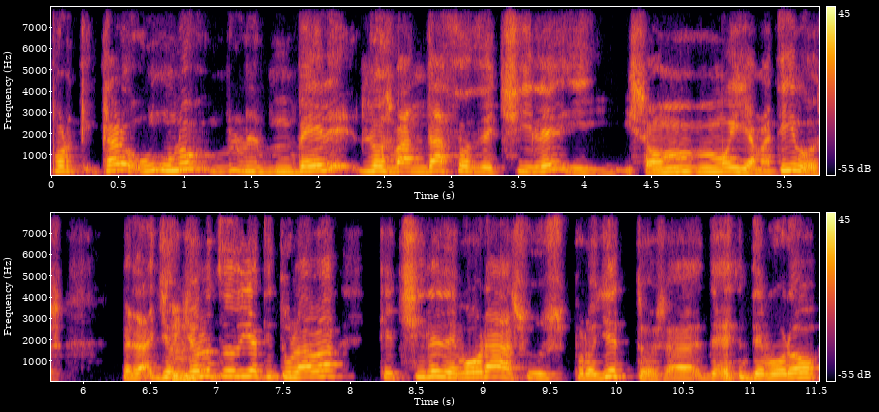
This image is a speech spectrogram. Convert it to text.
porque, claro, uno ve los bandazos de Chile y, son muy llamativos. ¿verdad? Yo, yo, mm. el otro día titulaba que Chile devora a sus proyectos. devoró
